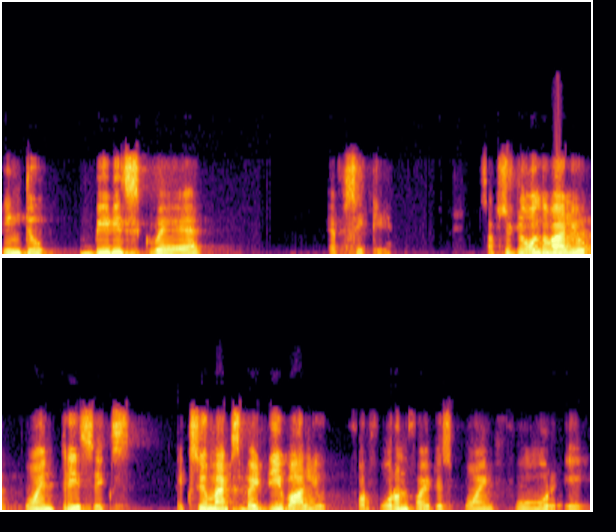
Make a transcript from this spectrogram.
into BD square FCK. Substitute all the value 0.36 XU max by D value for 4 on 5 is 0.48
